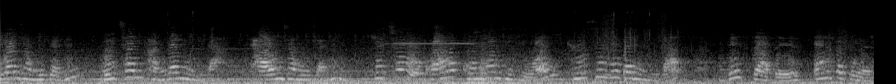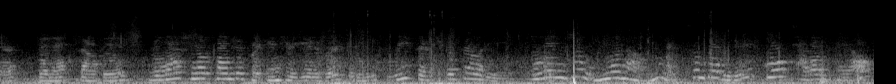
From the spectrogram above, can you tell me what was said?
이번 정류장은 노천 관광입니다. 다음 정류장은 기초과학공간기지원 교수회관입니다. This stop is amphitheater. The next stop is the National Center for Inter-University Research Facility. 운행 중 위험하오니 손잡이를 꼭 잡아주세요.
